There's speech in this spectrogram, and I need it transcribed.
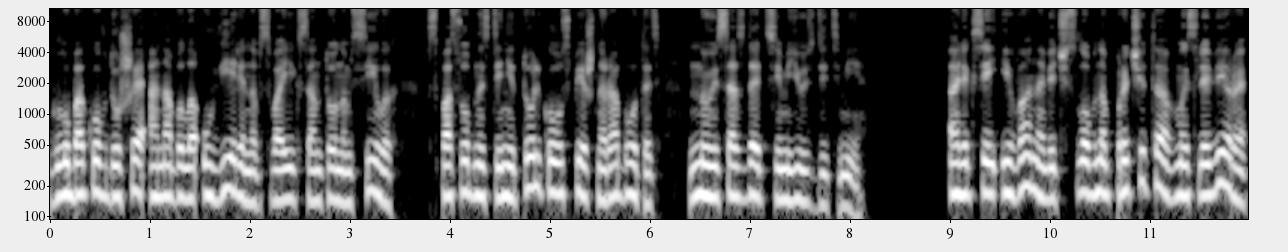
Глубоко в душе она была уверена в своих с Антоном силах, в способности не только успешно работать, но и создать семью с детьми. Алексей Иванович, словно прочитав мысли Веры,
